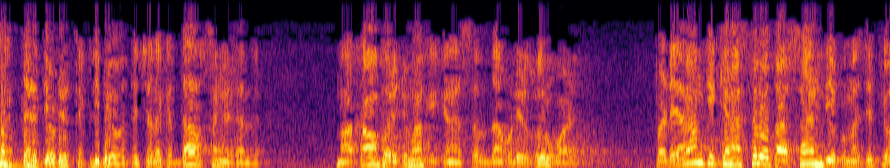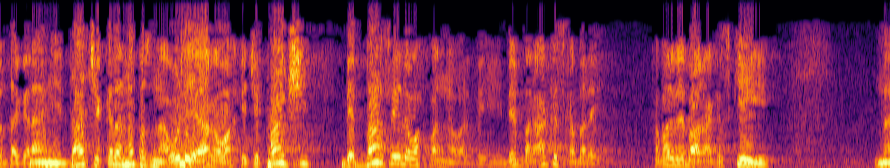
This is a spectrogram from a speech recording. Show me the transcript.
سخت درد او ډېر تکلیف وته چې لکه دا څنګه غل ما خام پر جمعه کې کنه اصل دا ډیر زور غواړي په ډیرام کې کنه اصل او آسان دی په مسجد کې او تا ګرانی دا چې کله نه پس نه ولې هغه وخت چې پاک شي به بار سه له وخت نه ورګي به برعکس خبره خبر به برعکس کی نه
